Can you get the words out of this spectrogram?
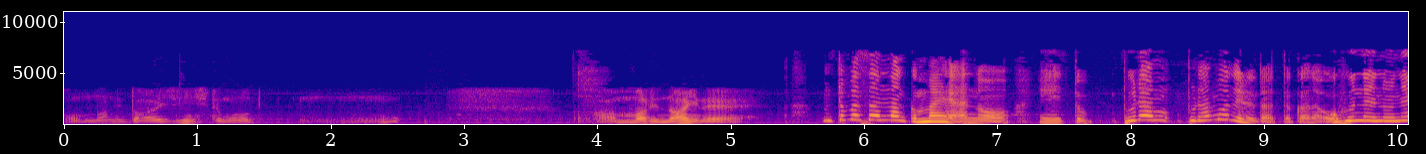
そんなに大事にしてもの、ん？あんまりないね。鳥羽さんなんか前、あの、えっ、ー、と、プラ、プラモデルだったかな？お船のね、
